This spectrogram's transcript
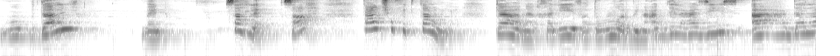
مبدل منه سهلة صح؟ تعال نشوف الثانية. كان الخليفة عمر بن عبد العزيز أعدل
